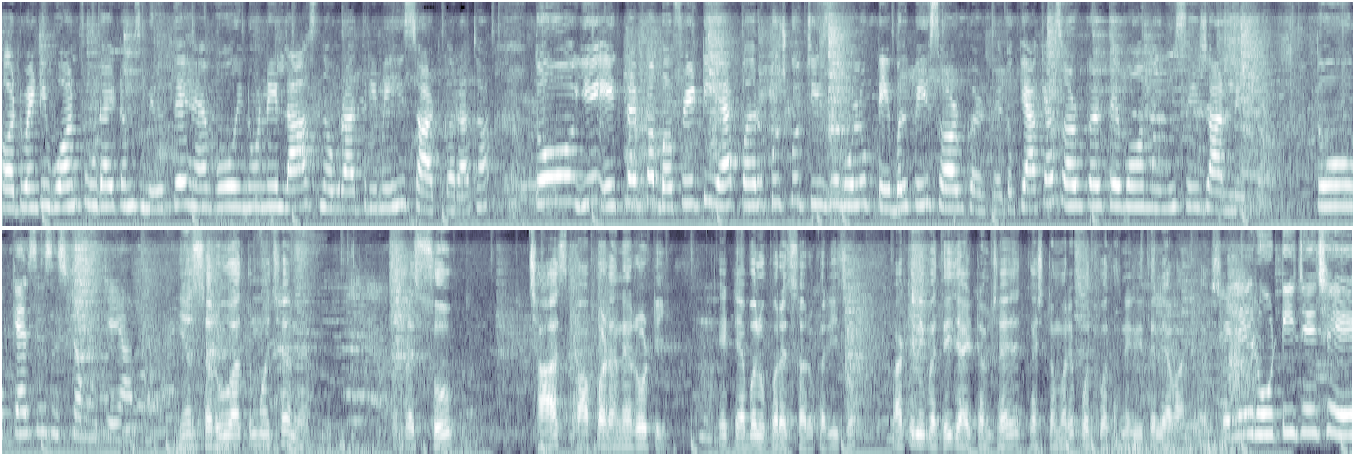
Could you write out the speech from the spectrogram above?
ट्वेंटी वन फ़ूड आइटम्स मिलते हैं, वो इन्होंने लास्ट नवरात्रि में ही स्टार्ट करा था। तो ये एक टाइप का बफेट ही है, पर कुछ कुछ चीज़ें वो लोग टेबल पे ही सर्व करते हैं। तो क्या क्या सर्व करते हैं वो हम इन्हीं से ही जान लेते हैं। તો કેસી સિસ્ટમ હોતી है यहाँ पे અહીંયા શરૂઆતમાં છે ને આપણે સૂપ છાશ પાપડ અને રોટી એ ટેબલ ઉપર જ સર્વ કરી છે બાકીની બધી જ આઈટમ છે કસ્ટમરે પોતપોતાની રીતે લેવાની હોય છે એટલે રોટી જે છે એ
